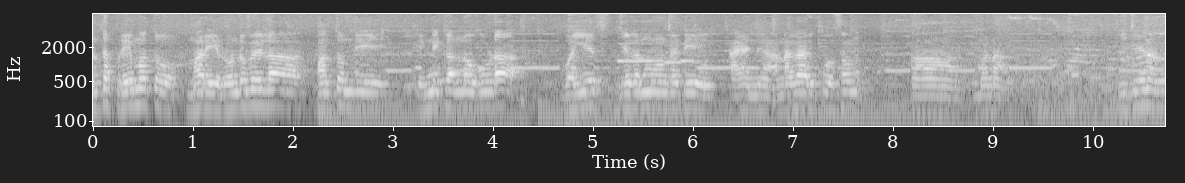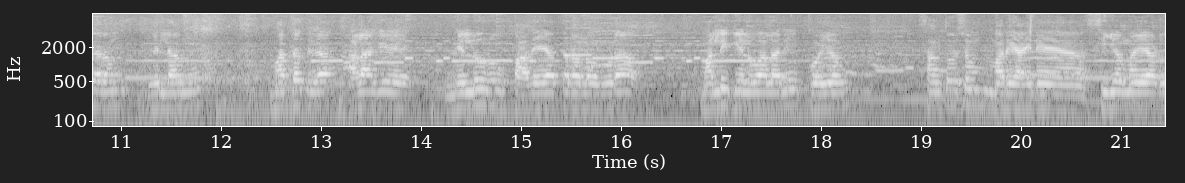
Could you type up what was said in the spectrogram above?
అంత ప్రేమతో మరి రెండు వేల పంతొమ్మిది ఎన్నికల్లో కూడా వైఎస్ జగన్మోహన్ రెడ్డి ఆయన అన్నగారి కోసం మన విజయనగరం వెళ్ళాము. మద్దతుగా అలాగే నెల్లూరు పాదయాత్రలో కూడా మళ్ళీ గెలవాలని పోయాం. సంతోషం. మరి ఆయన సీఎం అయ్యాడు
